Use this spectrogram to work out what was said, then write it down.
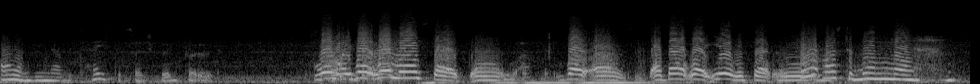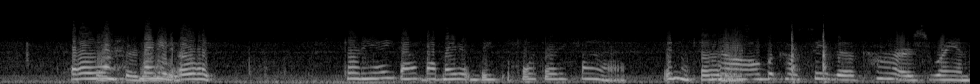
oh, you never tasted such good food. When, when, when was that? Uh, well, uh, about what year was that? That must have been, uh, oh, Thirty- maybe thirty-eight. the early thirty-eight, I thought maybe it'd be before thirty-five, in the thirties. No, because see, the cars ran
